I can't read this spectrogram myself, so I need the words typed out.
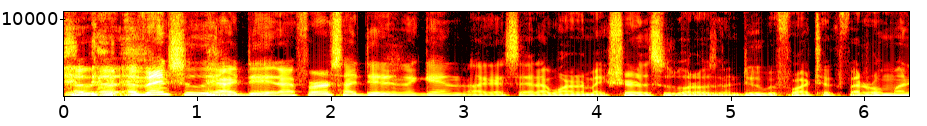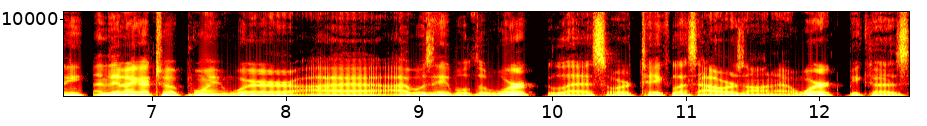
Eventually, I did. At first, I didn't. And again, like I said, I wanted to make sure this is what I was going to do before I took federal money. And then I got to a point where I I was able to work less or take less hours on at work because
